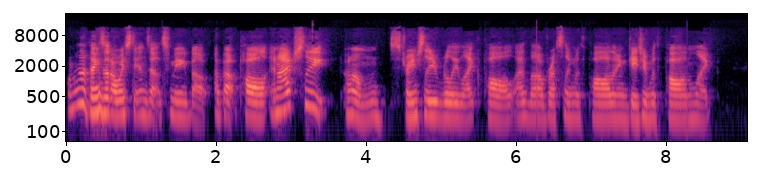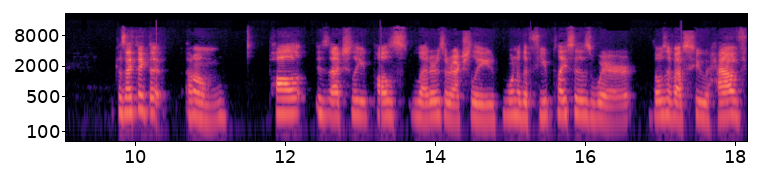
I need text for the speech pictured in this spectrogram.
one of the things that always stands out to me about about Paul, and I actually um, strangely really like Paul. I love wrestling with Paul and engaging with Paul, and like because I think that um, Paul is actually, Paul's letters are actually one of the few places where those of us who have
